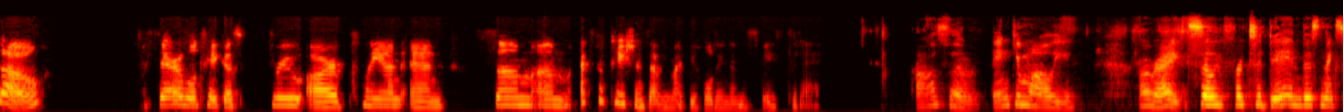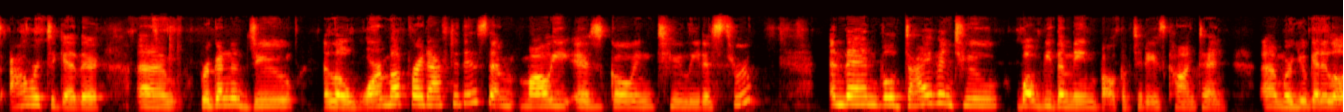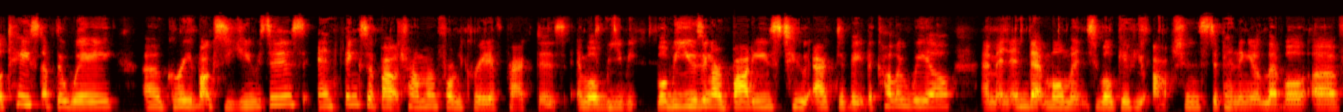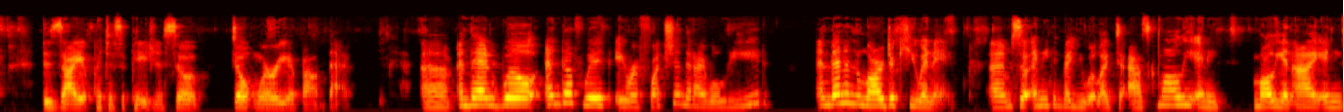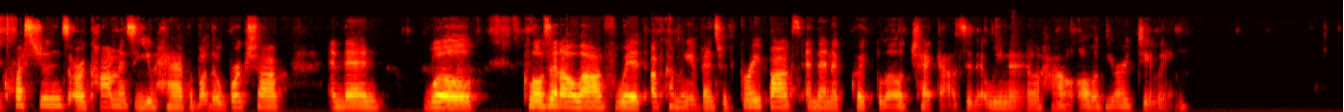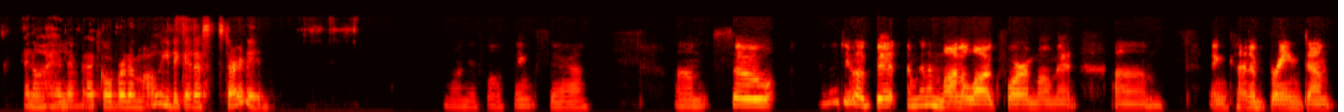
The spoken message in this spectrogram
So Sarah will take us through our plan and some um, expectations that we might be holding in the space today. Awesome. Thank you, Molly. All right. So for today in this next hour together, um, we're going to do a little warm up right after this that Molly is going to lead us through. And then we'll dive into what will be the main bulk of today's content, um, where you'll get a little taste of the way uh, Grey Box uses and thinks about trauma-informed creative practice. And we'll be, we'll be using our bodies to activate the color wheel. Um, and in that moment, we'll give you options depending your level of desired participation. So don't worry about that. Um, and then we'll end up with a reflection that I will lead, and then in a larger Q&A. Um, so anything that you would like to ask Molly, any Molly and I, any questions or comments that you have about the workshop, and then we'll close it all off with upcoming events with Grey Box, and then a quick little checkout so that we know how all of you are doing. And I'll hand it back over to Molly to get us started. Wonderful. Thanks, Sarah. Um, so I'm going to do a bit, I'm going to monologue for a moment um, and kind of brain dump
